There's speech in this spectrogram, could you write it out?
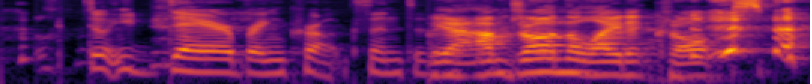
Don't you dare bring Crocs into this. Yeah, I'm drawing the line at Crocs.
